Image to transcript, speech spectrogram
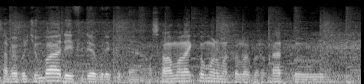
Sampai berjumpa di video berikutnya. Wassalamualaikum warahmatullahi wabarakatuh.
